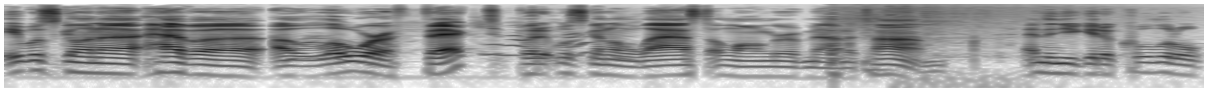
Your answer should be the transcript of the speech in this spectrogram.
it was going to have a, a lower effect, but it was going to last a longer amount of time. And then you get a cool little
